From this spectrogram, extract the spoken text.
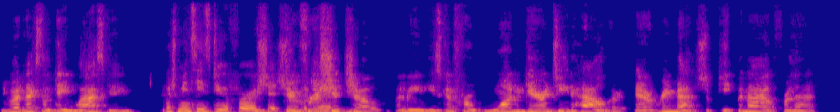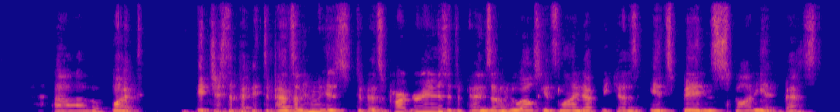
who had an excellent game last game, which means he's due for a shit show. due for a shit show. I mean, he's good for one guaranteed howler every match, so keep an eye out for that. Uh, but it just dep- it depends on who his defensive partner is. It depends on who else gets lined up because it's been spotty at best.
